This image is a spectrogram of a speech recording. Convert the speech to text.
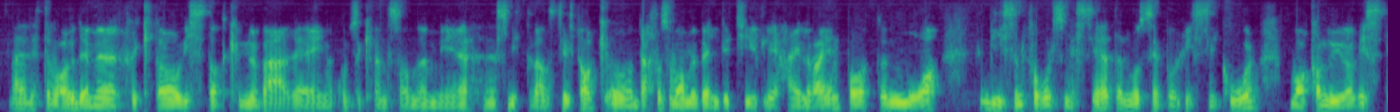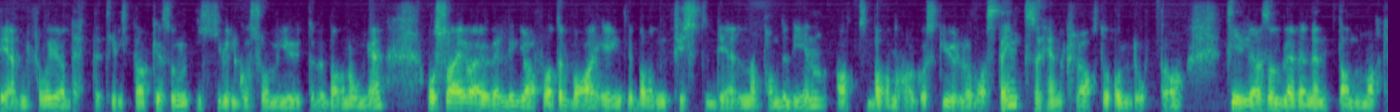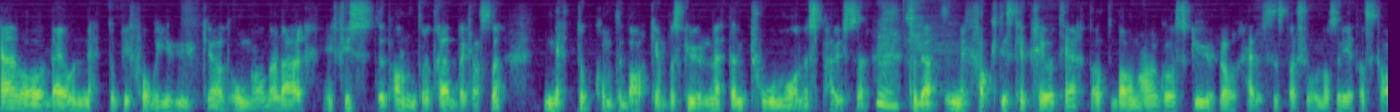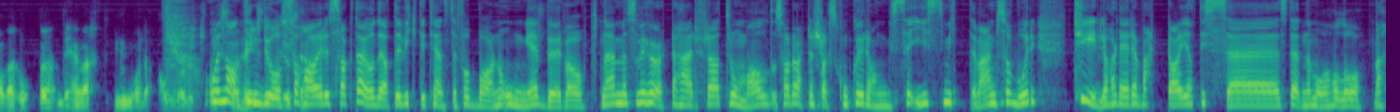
Nei, Dette var jo det vi frykta og visste at kunne være en av konsekvensene med smitteverntiltak. og Derfor så var vi veldig tydelige hele veien på at må vise en forholdsmessighet. En må se på risikoet. Hva kan du gjøre istedenfor å gjøre dette tiltaket, som ikke vil gå så mye utover barn og unge. Og så er jeg jo veldig glad for at det var egentlig bare den første delen av pandemien at barnehage og skoler var stengt, så har en klart å holde det oppe. Og tidligere så ble det nevnt Danmark her, og det er jo nettopp i forrige uke at ungene der i første, andre, tredje klasse nettopp kom tilbake igjen på skolen etter en to måneders pause. Mm. Så det at vi faktisk har prioritert at barnehager, skoler, helsestasjoner osv. skal være oppe, det har vært noe av det aller viktigste. Og En annen ting du også har sagt er jo det at det viktige tjenester for barn og unge bør være åpne. Men som vi hørte her fra Tromald, så har det vært en slags konkurranse i smittevern. Så hvor tydelig har dere vært da i at disse stedene må holde åpne?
